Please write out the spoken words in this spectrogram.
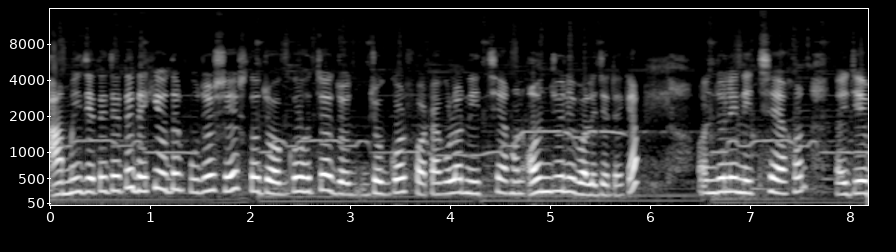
আমি যেতে যেতে দেখি ওদের পুজো শেষ, তো যজ্ঞ হচ্ছে যজ্ঞর ফটাগুলো নিচ্ছে এখন অঞ্জলি বলে যেটাকে। অঞ্জলি নিচ্ছে এখন ওই যে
